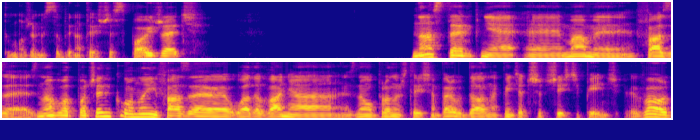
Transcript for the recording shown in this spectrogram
tu możemy sobie na to jeszcze spojrzeć. Następnie e, mamy fazę znowu odpoczynku, no i fazę ładowania znowu prądu 40 A do napięcia 335 V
